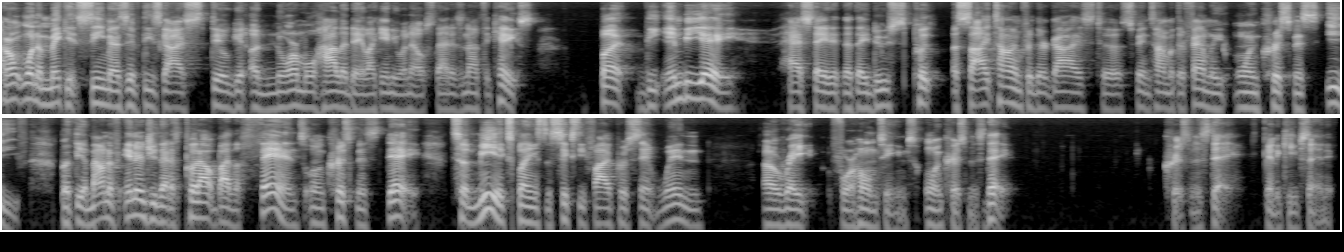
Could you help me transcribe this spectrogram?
I don't want to make it seem as if these guys still get a normal holiday like anyone else. That is not the case. But the NBA has stated that they do put aside time for their guys to spend time with their family on Christmas Eve. But the amount of energy that is put out by the fans on Christmas Day, to me, explains the 65% win uh, rate for home teams on Christmas Day. Christmas Day. Gonna keep saying it.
